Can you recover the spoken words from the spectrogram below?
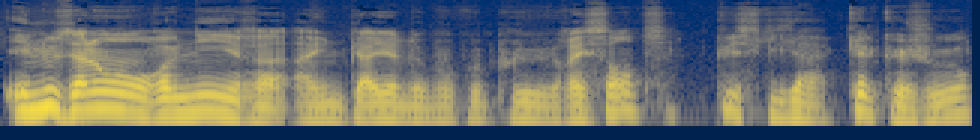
Et nous allons revenir à une période beaucoup plus récente, puisqu'il y a quelques jours,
